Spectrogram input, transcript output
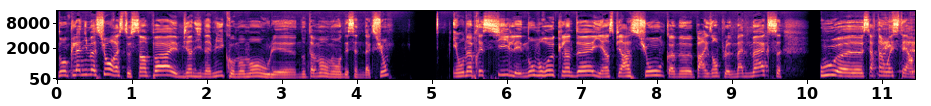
Donc l'animation reste sympa et bien dynamique au moment où les, notamment au moment des scènes d'action. Et on apprécie les nombreux clins d'œil et inspirations comme euh, par exemple Mad Max ou euh, certains westerns.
